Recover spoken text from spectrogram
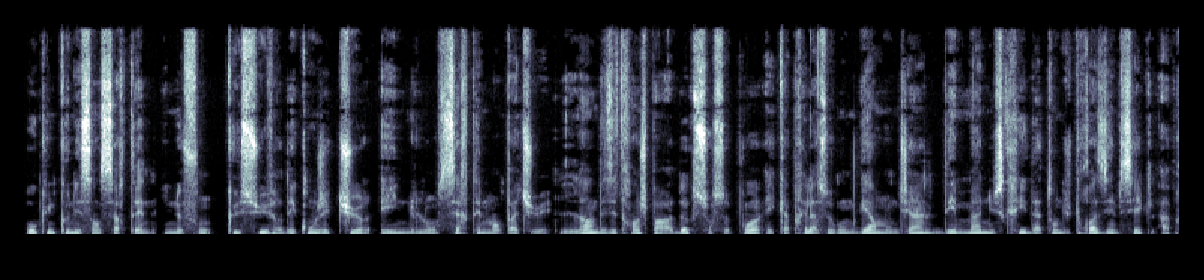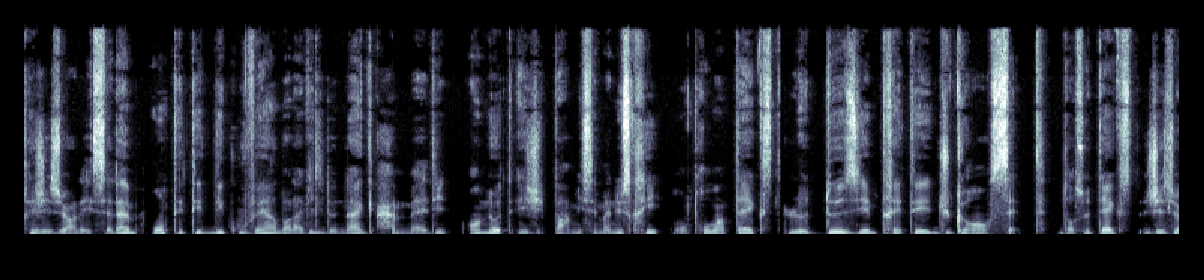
aucune connaissance certaine. Ils ne font que suivre des conjectures et ils ne l'ont certainement pas tué. L'un des étranges paradoxes sur ce point est qu'après la Seconde Guerre mondiale, des manuscrits datant du IIIe siècle après Jésus ont été découverts dans la ville de Nag Hammadi en Haute-Égypte. Parmi ces manuscrits, on trouve un texte, le deuxième traité du Grand Sept. Dans ce texte, Jésus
